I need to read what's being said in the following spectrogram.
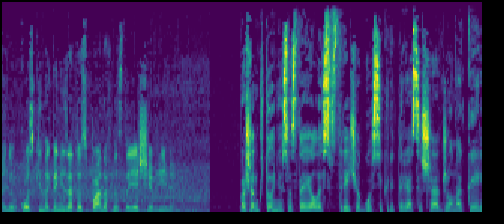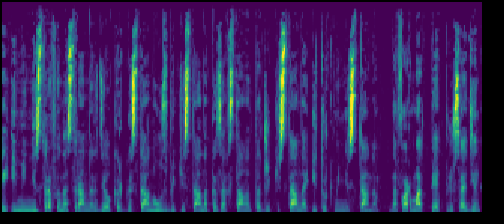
Айнур Коскин, организатор СПАНов, в настоящее время. В Вашингтоне состоялась встреча госсекретаря США Джона Керри и министров иностранных дел Кыргызстана, Узбекистана, Казахстана, Таджикистана и Туркменистана. На формат 5 плюс 1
